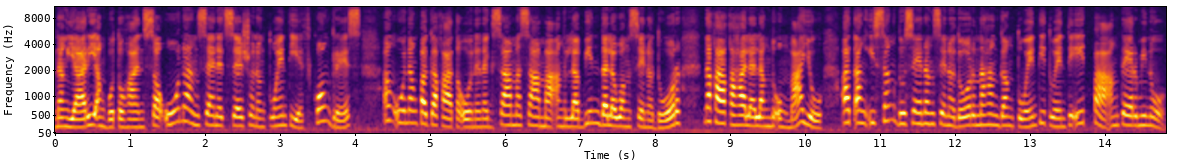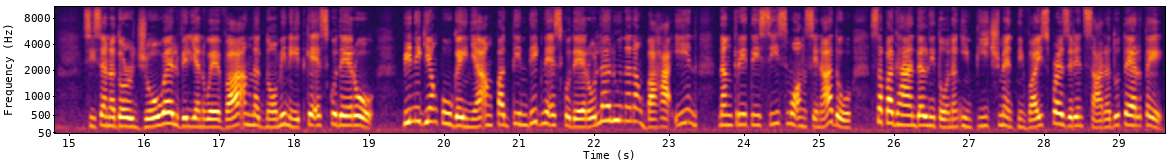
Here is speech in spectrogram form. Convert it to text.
Nangyari ang botohan sa unang Senate session ng 20th Congress, ang unang pagkakataon na nagsama-sama ang labindalawang senador na kakahalalang noong Mayo at ang isang dosenang senador na hanggang 2028 pa ang termino. Si Senador Joel Villanueva ang nag-nominate kay Escudero. Binigyang pugay niya ang pagtindig ni Escudero lalo na ng bahain ng kritisismo ang Senado sa paghandle nito ng impeachment ni Vice President Sara Duterte.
